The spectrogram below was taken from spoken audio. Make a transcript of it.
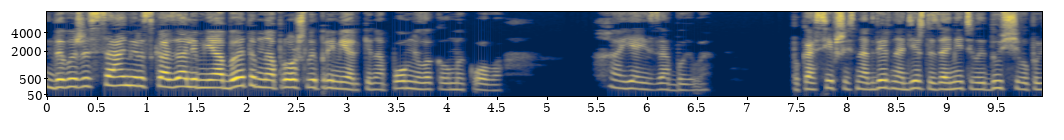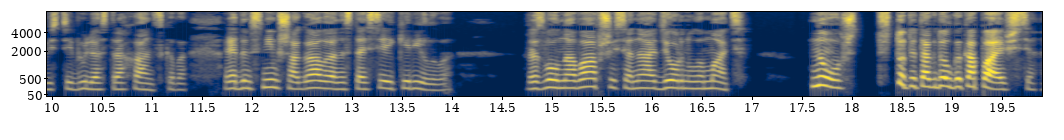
Да вы же сами рассказали мне об этом на прошлой примерке, напомнила Калмыкова. А я и забыла. Покосившись на дверь, Надежда заметила идущего по вестибюлю Астраханского. Рядом с ним шагала Анастасия Кириллова. Разволновавшись, она одернула мать. «Ну, что ты так долго копаешься?»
